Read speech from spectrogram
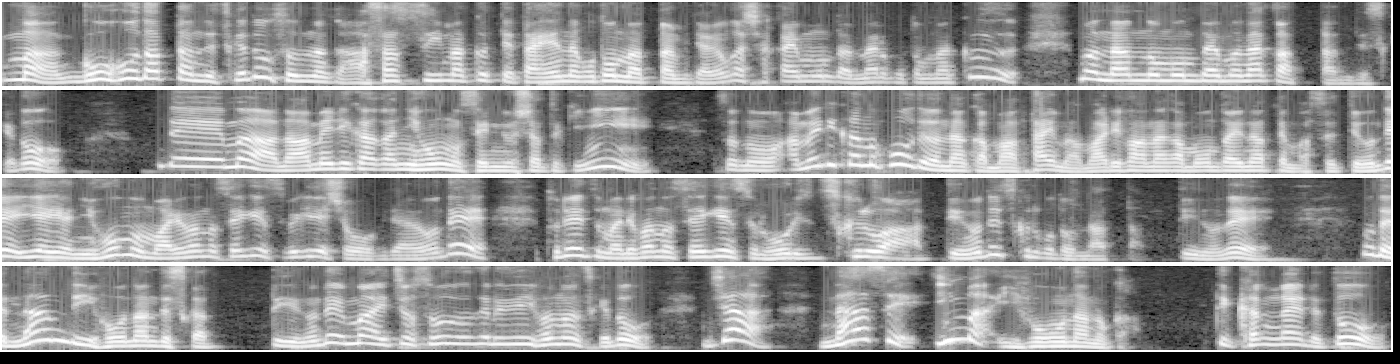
まあ合法だったんですけど、そのなんか朝吸いまくって大変なことになったみたいなのが社会問題になることもなく、まあ何の問題もなかったんですけど、で、まああのアメリカが日本を占領したときに、そのアメリカの方ではなんかまあ大麻、マリファナが問題になってますっていうので、いやいや日本もマリファナ制限すべきでしょうみたいなので、とりあえずマリファナ制限する法律作るわっていうので作ることになったっていうので、のでなんで違法なんですかっていうので、まあ一応それで違法なんですけど、じゃあなぜ今違法なのか。って考えると、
